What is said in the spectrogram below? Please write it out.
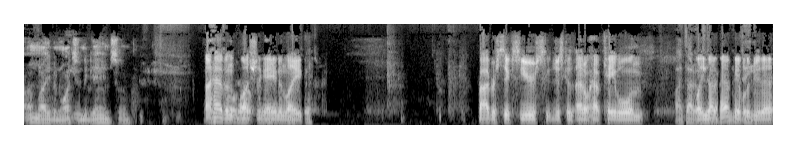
I'm not even watching the game, so I haven't watched the game in like five or six years, just because I don't have cable, and I thought. well, you gotta have cable to do that.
